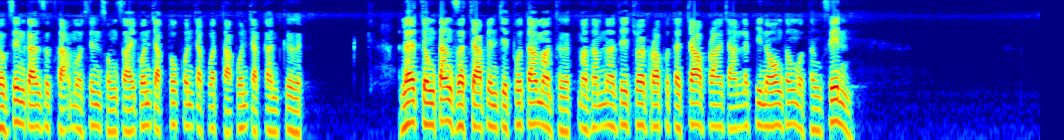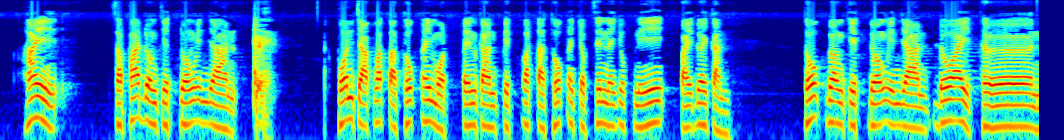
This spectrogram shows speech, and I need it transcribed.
จบสิ้นการศึกษาหมดสิ้นสงสัยพ้นจากทุกพ้นจากวัฏฏะพ้นจากการเกิด และจงตั้งสัจจะเป็นจิตพุทธมาเถิดมาทำหน้าที่ช่วยพระพุทธเจ้าพระอาจารย์และพี่น้องทั้งหมดทั้งสิ้น ให้สัพพะดวงจิตดวงวิญญาณ พ้นจากวัฏฏะทุกข์ให้หมด เป็นการปิดวัฏฏทุกข์ให้จบสิ้นในยุคนี้ไปด้วยกัน ทุกดวงจิตดวงวิญญาณด้วยเทิน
